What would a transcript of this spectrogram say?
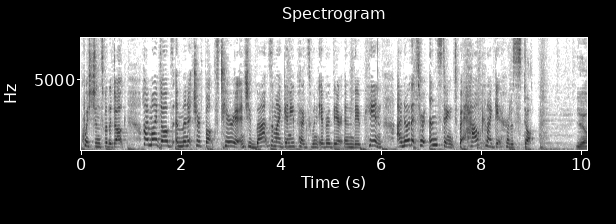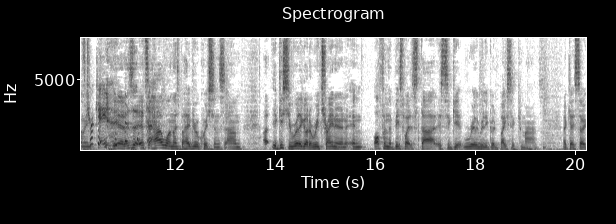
Questions for the doc. Hi, my dog's a miniature fox terrier, and she barks at my guinea pigs whenever they're in their pen. I know that's her instinct, but how can I get her to stop? Yeah, I mean, tricky. yeah, it is a, it's a hard one. Those behavioural questions. Um, I I guess you really got to retrain her, and, and often the best way to start is to get really, really good basic commands. Okay, so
